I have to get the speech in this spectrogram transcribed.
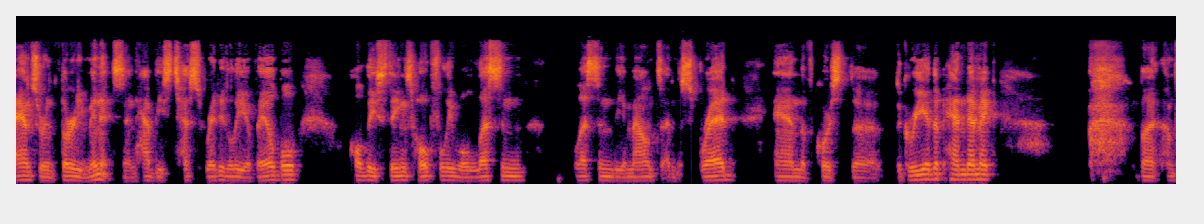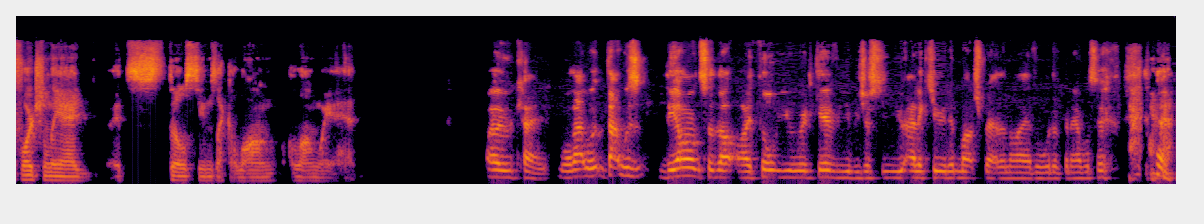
answer in 30 minutes and have these tests readily available. All these things hopefully will lessen lessen the amount and the spread and of course the degree of the pandemic. But unfortunately i it still seems like a long a long way ahead. Okay. Well that was that was the answer that i thought you would give. You just you elocuted it much better than i ever would have been able to.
